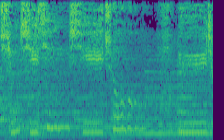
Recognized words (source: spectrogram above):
穷其尽，西洲渔场。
